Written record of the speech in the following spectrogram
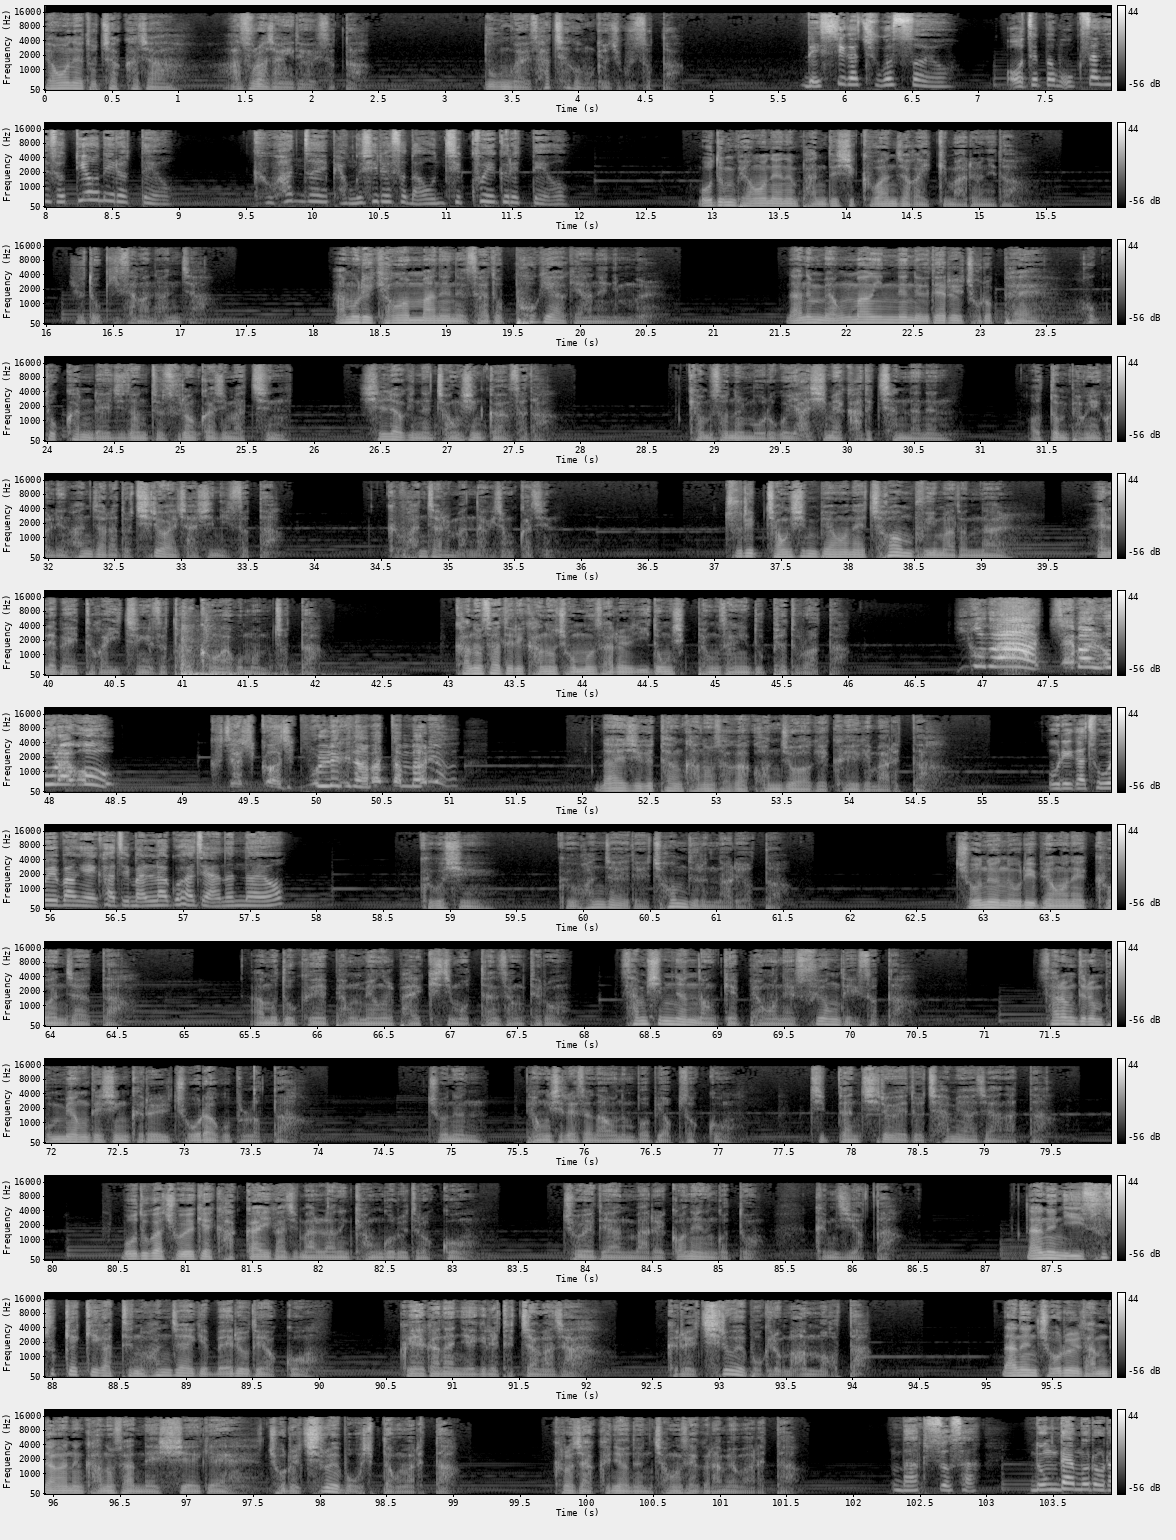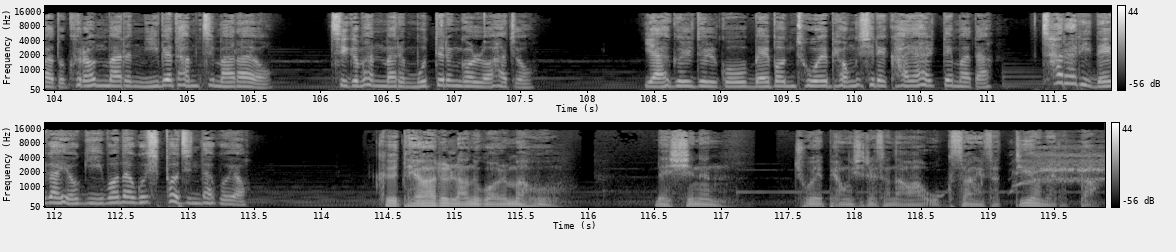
병원에 도착하자 아수라장이 되어 있었다. 누군가의 사체가 옮겨지고 있었다. 네시가 죽었어요. 어젯밤 옥상에서 뛰어내렸대요. 그 환자의 병실에서 나온 직후에 그랬대요. 모든 병원에는 반드시 그 환자가 있기 마련이다. 유독 이상한 환자. 아무리 경험 많은 의사도 포기하게 하는 인물. 나는 명망 있는 의대를 졸업해 혹독한 레지던트 수련까지 마친 실력 있는 정신과 의사다. 겸손을 모르고 야심에 가득 찬 나는 어떤 병에 걸린 환자라도 치료할 자신이 있었다. 그 환자를 만나기 전까진. 주립 정신병원에 처음 부임하던 날 엘리베이터가 2층에서 덜컹하고 멈췄다. 간호사들이 간호조무사를 이동식 병상에 눕혀 들어왔다. 이거 놔! 제발 놓으라고! 그 자식과 아직 볼 일이 남았단 말이야! 나의 지긋한 간호사가 건조하게 그에게 말했다. 우리가 조의 방에 가지 말라고 하지 않았나요? 그것이 그 환자에 대해 처음 들은 날이었다. 조는 우리 병원의 그 환자였다. 아무도 그의 병명을 밝히지 못한 상태로 30년 넘게 병원에 수용돼 있었다. 사람들은 본명 대신 그를 조라고 불렀다. 조는 병실에서 나오는 법이 없었고 집단 치료에도 참여하지 않았다. 모두가 조에게 가까이 가지 말라는 경고를 들었고 조에 대한 말을 꺼내는 것도 금지였다. 나는 이 수수께끼 같은 환자에게 매료되었고 그에 관한 얘기를 듣자마자 그를 치료해 보기로 마음먹었다. 나는 조를 담당하는 간호사 내씨에게 조를 치료해 보고 싶다고 말했다. 그러자 그녀는 정색을 하며 말했다. 맙소사, 농담으로라도 그런 말은 입에 담지 말아요. 지금 한 말은 못 들은 걸로 하죠. 약을 들고 매번 조의 병실에 가야 할 때마다 차라리 내가 여기 입원하고 싶어진다고요. 그 대화를 나누고 얼마 후 내씨는 조의 병실에서 나와 옥상에서 뛰어내렸다.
